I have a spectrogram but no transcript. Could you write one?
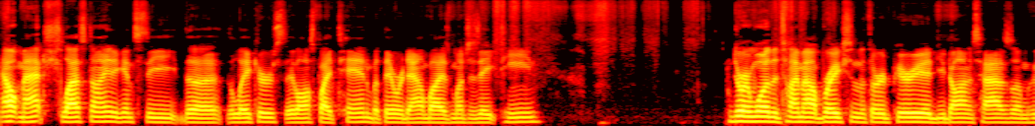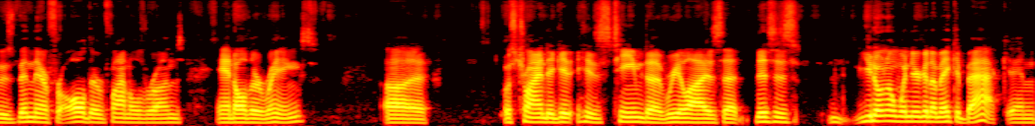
outmatched last night against the, the the Lakers. They lost by ten, but they were down by as much as eighteen. During one of the timeout breaks in the third period, Udonis Haslem, who's been there for all their finals runs and all their rings, uh, was trying to get his team to realize that this is you don't know when you're going to make it back, and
